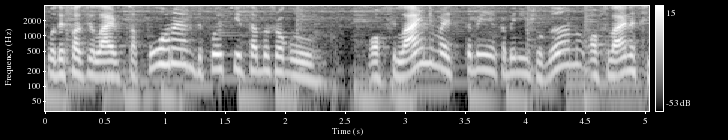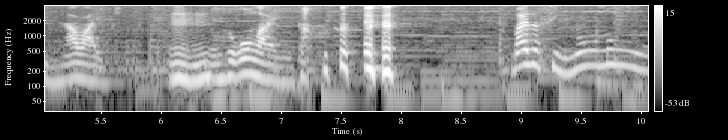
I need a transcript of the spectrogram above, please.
poder fazer live dessa porra, né? Depois, quem sabe, eu jogo offline, mas também acabei nem jogando. Offline, assim, na live. Uhum. Não jogou online, então. mas assim, não, não,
